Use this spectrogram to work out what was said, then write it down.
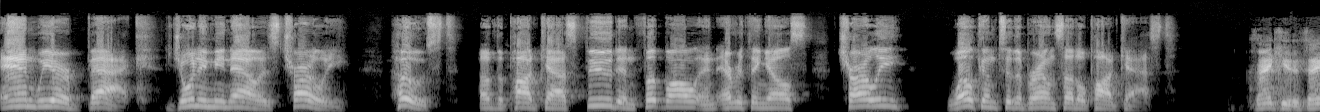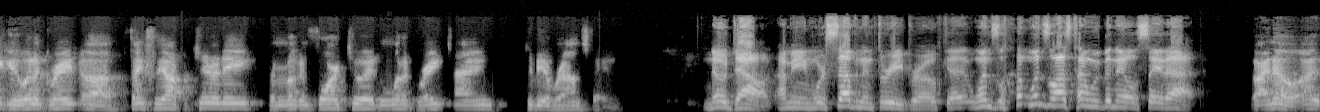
And we are back. Joining me now is Charley, host of the podcast Food and Football and Everything Else. Charley, welcome to the Brown Huddle podcast. Thank you, thank you. What a great, uh, thanks for the opportunity. Been looking forward to it, and what a great time to be a Browns fan. No doubt. I mean, we're seven and three, bro. When's when's the last time we've been able to say that? I know. I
